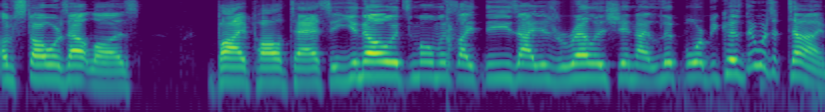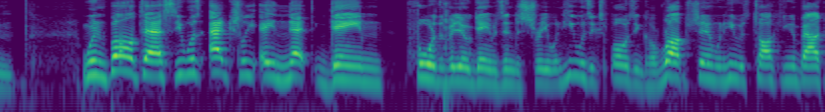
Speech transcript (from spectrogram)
of Star Wars Outlaws by Paul Tassi. You know, it's moments like these I just relish and I live for because there was a time when Paul Tassi was actually a net game for the video games industry when he was exposing corruption, when he was talking about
